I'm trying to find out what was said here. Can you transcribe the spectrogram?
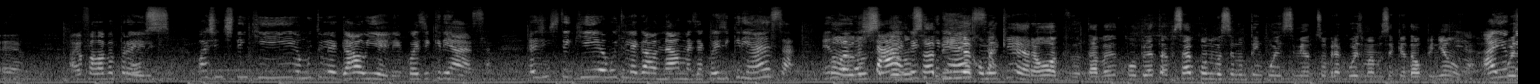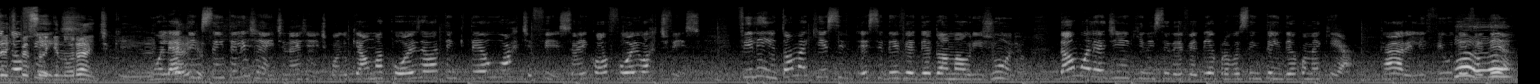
É. Aí eu falava pra ele, Nossa. "Ó, a gente tem que ir, é muito legal. E ele, coisa de criança. A gente tem que ir, é muito legal. Não, mas é coisa de criança. Eu não, Não, vou eu não, gostar, sa- eu é não sabia como é que era, óbvio. Eu tava completa. Sabe quando você não tem conhecimento sobre a coisa, mas você quer dar opinião? É. Aí coisa que de que pessoa fiz? ignorante? Que Mulher é tem que isso. ser inteligente, né, gente? Quando quer uma coisa, ela tem que ter o artifício. Aí qual foi o artifício? Filhinho, toma aqui esse, esse DVD do Amaury Júnior. Dá uma olhadinha aqui nesse DVD pra você entender como é que é. Cara, ele viu o DVD. Ah,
